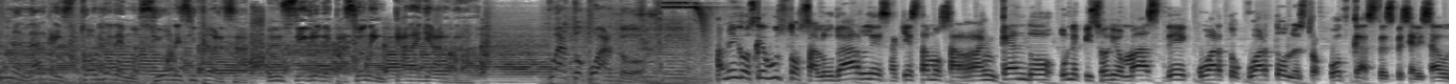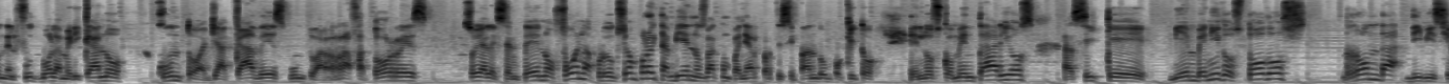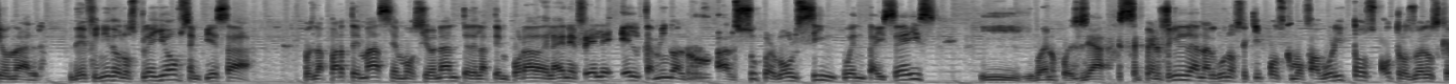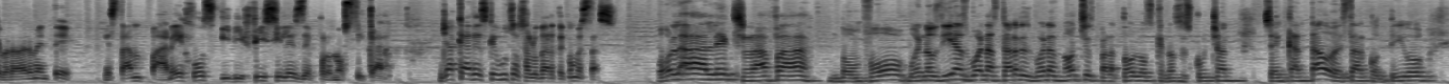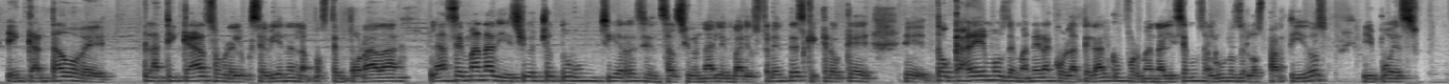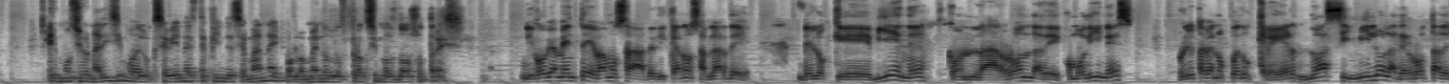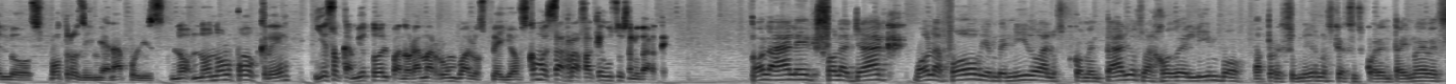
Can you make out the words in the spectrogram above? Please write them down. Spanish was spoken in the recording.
Una larga historia de emociones y fuerza. Un siglo de pasión en cada yarda. Cuarto cuarto. Amigos, qué gusto saludarles. Aquí estamos arrancando un episodio más de Cuarto Cuarto, nuestro podcast especializado en el fútbol americano, junto a Jack Hades, junto a Rafa Torres. Soy Alex Centeno, fue en la producción, pero hoy también nos va a acompañar participando un poquito en los comentarios. Así que bienvenidos todos. Ronda divisional. Definidos los playoffs, empieza pues la parte más emocionante de la temporada de la NFL, el camino al, Super Bowl 56 y, bueno, pues ya se perfilan algunos equipos como favoritos, otros duelos que verdaderamente están parejos y difíciles de pronosticar. Ya Cades, qué gusto saludarte, ¿cómo estás? Hola Alex, Rafa, Don Fo, buenos días, buenas tardes, buenas noches para todos los que nos escuchan. encantado de estar contigo, encantado de platicar sobre lo que se viene en la postemporada. La semana 18 tuvo un cierre sensacional en varios frentes que creo que eh, tocaremos de manera colateral conforme analicemos algunos de los partidos y pues emocionadísimo de lo que se viene este fin de semana y por lo menos los próximos dos o tres. Digo, obviamente vamos a dedicarnos a hablar de, de lo que viene con la ronda de comodines yo todavía no puedo creer, no asimilo la derrota de los Potros de Indianápolis. No, no, no lo puedo creer y eso cambió todo el panorama rumbo a los playoffs. ¿Cómo estás, Rafa? Qué gusto saludarte. Hola Alex, hola Jack, hola Fo, bienvenido a los comentarios. Bajó del limbo a presumirnos que sus 49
